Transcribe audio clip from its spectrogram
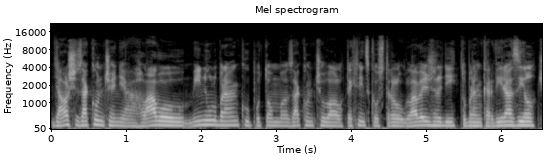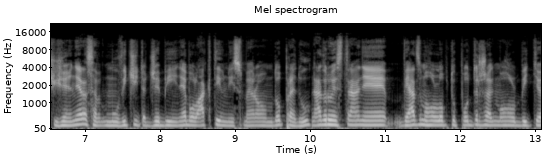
ďalšie zakončenia hlavou minulú bránku, potom zakončoval technickou strelou k ľavej žredi, to brankár vyrazil, čiže nedá sa mu vyčítať, že by nebol aktívny smerom dopredu. Na druhej strane viac mohol loptu podržať, mohol byť e,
